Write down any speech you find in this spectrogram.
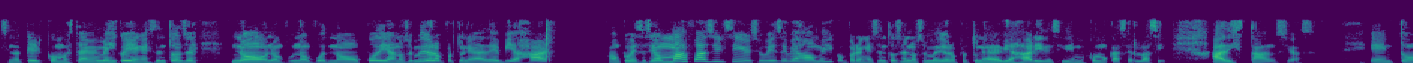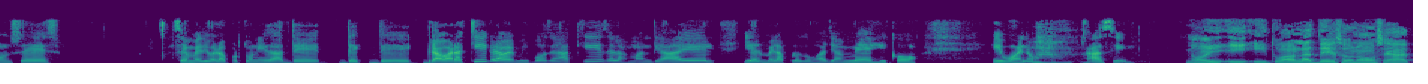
sino que como estaba en México y en ese entonces no, no, no, no podía, no se me dio la oportunidad de viajar aunque hubiese sido más fácil si, si hubiese viajado a México, pero en ese entonces no se me dio la oportunidad de viajar y decidimos como que hacerlo así, a distancias. Entonces, se me dio la oportunidad de, de, grabar aquí, grabar mis voces aquí, se las mandé a él y él me la produjo allá en México. Y bueno, así. No, y, y, tú hablas de eso, ¿no? O sea,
